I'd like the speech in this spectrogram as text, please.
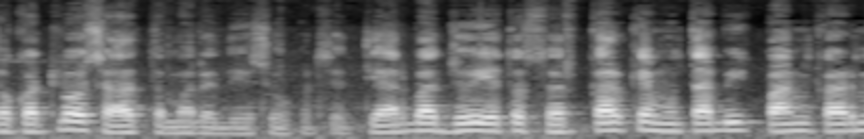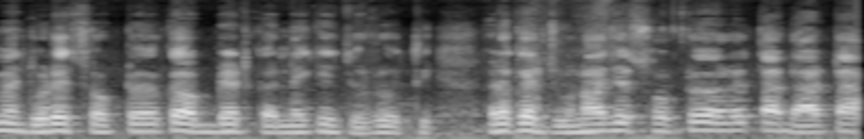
તો કેટલો ચાર્જ તમારે દેશો પડશે ત્યારબાદ જોઈએ તો सरकार के मुताबिक पान कार्ड में जुड़े सॉफ्टवेयर को अपडेट करने की जरूरत थी એટલે કે જૂના જે સોફ્ટવેર હતા ડાટા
